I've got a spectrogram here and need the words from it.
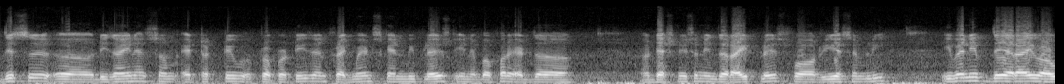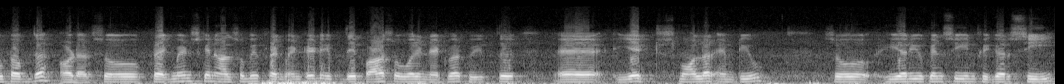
this uh, design has some attractive properties and fragments can be placed in a buffer at the uh, destination in the right place for reassembly even if they arrive out of the order. So fragments can also be fragmented if they pass over a network with uh, yet smaller MTU. So here you can see in figure C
